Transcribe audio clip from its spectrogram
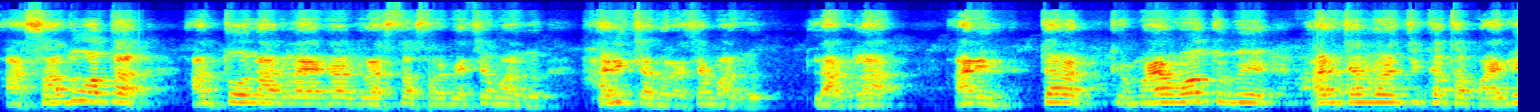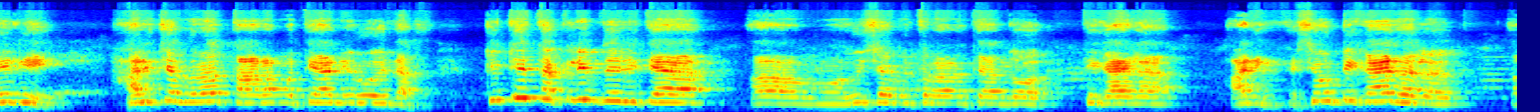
हा साधू होता आणि तो लागला एका ग्रस्ताश्रमाच्या मागं हरिश्चंद्राच्या मागं लागला. आणि त्याला मायाभाऊ तुम्ही हरिश्चंद्राची कथा पाहिलेली? हरिचंद्र तारामती आणि रोहिदास. किती तकलीफ दिली त्या विश्वामित्रानं त्या दो तिघायला. आणि शेवटी काय झालं?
